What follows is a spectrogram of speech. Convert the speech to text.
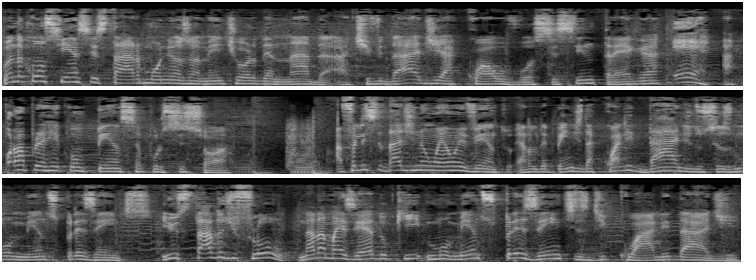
Quando a consciência está harmoniosamente ordenada, a atividade a qual você se entrega é a própria recompensa por si só. A felicidade não é um evento, ela depende da qualidade dos seus momentos presentes. E o estado de flow nada mais é do que momentos presentes de qualidade.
